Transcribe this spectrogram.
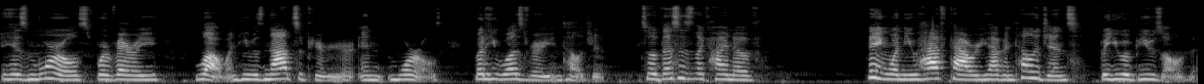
his morals were very low and he was not superior in morals, but he was very intelligent. So this is the kind of thing when you have power, you have intelligence, but you abuse all of it.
